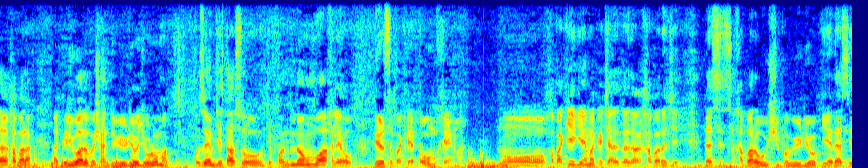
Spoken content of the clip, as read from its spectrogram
دا خبره. اګریوالو په شانتي ویډیو جوړوم خو زه هم چې تاسو ته خوندونه هم واخلې او ډېر څه پکې ته هم خیمه نو کېږم که چې دا خبره چې داسې خبره وشي په ویډیو کې یا داسې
